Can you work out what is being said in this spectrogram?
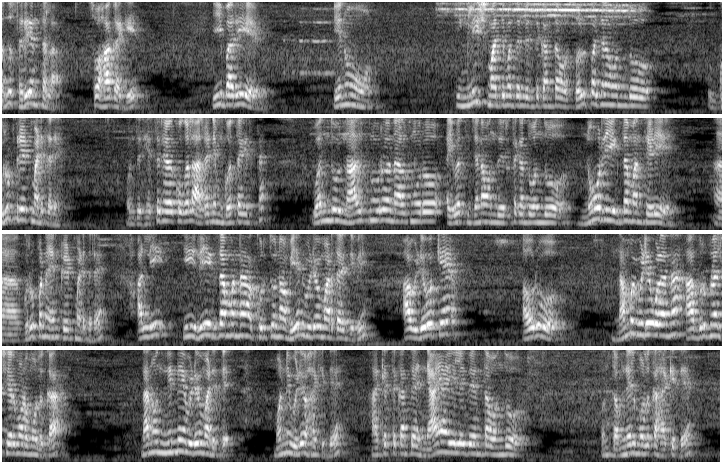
ಅದು ಸರಿ ಅನಿಸಲ್ಲ. ಸೊ ಹಾಗಾಗಿ ಈ ಬಾರಿ ಏನು ಇಂಗ್ಲೀಷ್ ಮಾಧ್ಯಮದಲ್ಲಿರ್ತಕ್ಕಂಥ ಸ್ವಲ್ಪ ಜನ ಒಂದು ಗ್ರೂಪ್ ಕ್ರಿಯೇಟ್ ಮಾಡಿದ್ದಾರೆ. ಒಂದು ಹೆಸರು ಹೇಳೋಕ್ಕೋಗಲ್ಲ ಆಲ್ರೆಡಿ ನಿಮ್ಗೆ ಗೊತ್ತಾಗಿರುತ್ತೆ. ಒಂದು ನಾಲ್ಕುನೂರು ನಾಲ್ಕುನೂರು ಐವತ್ತು ಜನ ಒಂದು ಇರ್ತಕ್ಕಂಥ ಒಂದು ನೋ ರೀ ಎಕ್ಸಾಮ್ ಅಂಥೇಳಿ ಗ್ರೂಪನ್ನು ಏನು ಕ್ರಿಯೇಟ್ ಮಾಡಿದ್ದಾರೆ. ಅಲ್ಲಿ ಈ ರೀ ಎಕ್ಸಾಮನ್ನು ಕುರಿತು ನಾವು ಏನು ವಿಡಿಯೋ ಮಾಡ್ತಾ ಇದ್ದೀವಿ, ಆ ವಿಡಿಯೋಕ್ಕೆ ಅವರು ನಮ್ಮ ವಿಡಿಯೋಗಳನ್ನು ಆ ಗ್ರೂಪ್ನಲ್ಲಿ ಶೇರ್ ಮಾಡೋ ಮೂಲಕ ನಾನು ಒಂದು ನಿನ್ನೆ ವಿಡಿಯೋ ಮಾಡಿದ್ದೆ, ಮೊನ್ನೆ ವಿಡಿಯೋ ಹಾಕಿದ್ದೆ. ಹಾಕಿರ್ತಕ್ಕಂಥ ನ್ಯಾಯ ಎಲ್ಲಿದೆ ಅಂತ ಒಂದು ಒಂದು ತಮ್ಮನೇಲ್ ಮೂಲಕ ಹಾಕಿದ್ದೆ.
